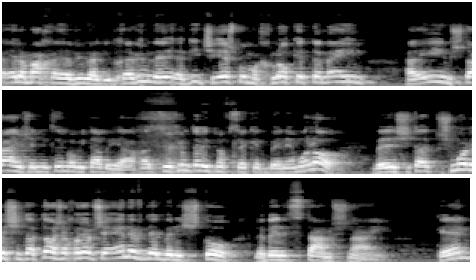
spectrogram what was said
אלא מה חייבים להגיד? חייבים להגיד שיש פה מחלוקת תנאים האם שתיים שנמצאים במיטה ביחד צריכים טלית מפסקת ביניהם או לא. ושמואל לשיטתו שחושב שאין הבדל בין אשתו לבין סתם שניים, כן?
